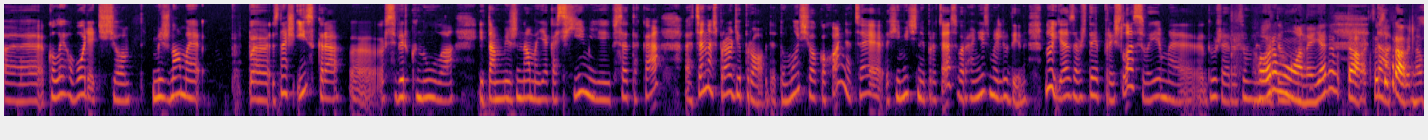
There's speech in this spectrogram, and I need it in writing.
е, коли говорять, що між нами знаєш, іскра е, свіркнула, і там між нами якась хімія і все таке, е, це насправді правда, тому що кохання це хімічний процес в організмі людини. Ну, я завжди прийшла своїми дуже розумними гормони. Я люб... Так, це так. все правильно.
